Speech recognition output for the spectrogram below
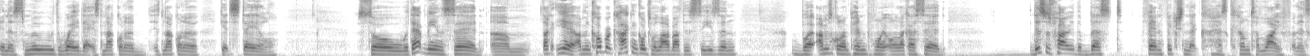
in a smooth way that it's not gonna it's not gonna get stale. So with that being said, um, like yeah, I mean Cobra Kai can go to a lot about this season, but I'm just gonna pinpoint on like I said, this is probably the best fan fiction that has come to life that's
